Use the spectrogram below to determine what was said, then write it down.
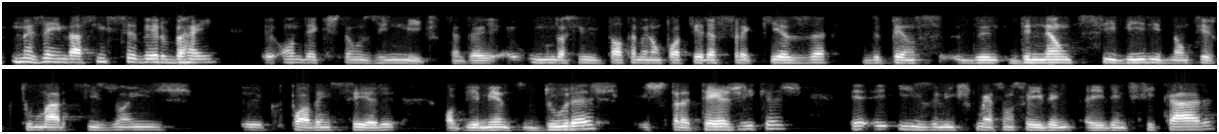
mas ainda assim saber bem onde é que estão os inimigos. Portanto, eh, o mundo ocidental também não pode ter a fraqueza de, de, de não decidir e de não ter que tomar decisões eh, que podem ser, obviamente, duras, estratégicas, e, e os amigos começam-se a identificar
